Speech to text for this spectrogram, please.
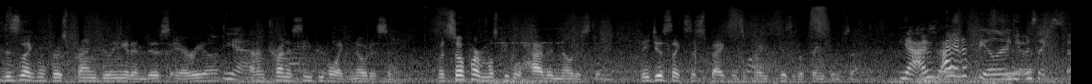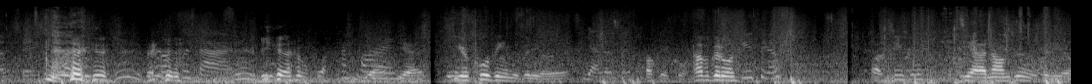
This is like my first prank doing it in this area. Yeah. And I'm trying to see people like noticing. But so far, most people haven't noticed it. They just like suspect it's a prank because of the things I'm saying. Yeah, I, I had a feeling it was like something. Luck with that. yeah. Yeah. Yeah. You're cool being in the video, right? Yeah, that's fine. Okay, cool. Have a good one. You too. Uh, excuse me? Yeah, no, I'm doing a video.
